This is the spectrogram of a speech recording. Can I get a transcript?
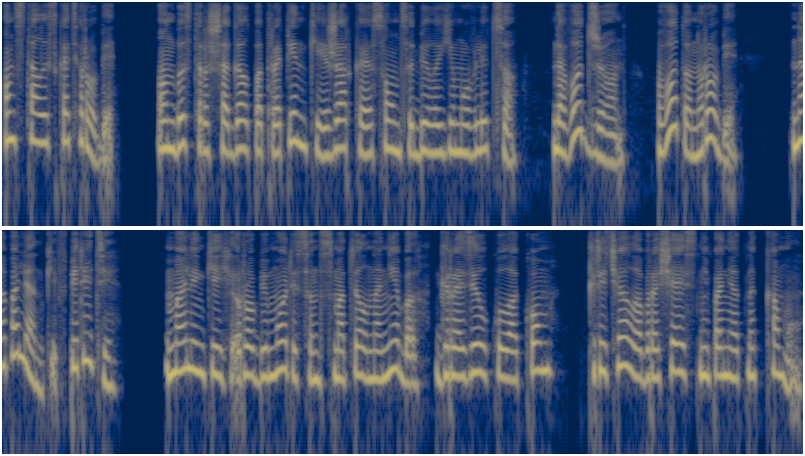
Он стал искать Робби. Он быстро шагал по тропинке, и жаркое солнце било ему в лицо. Да вот же он. Вот он, Робби. На полянке, впереди. Маленький Робби Моррисон смотрел на небо, грозил кулаком, кричал, обращаясь непонятно к кому.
